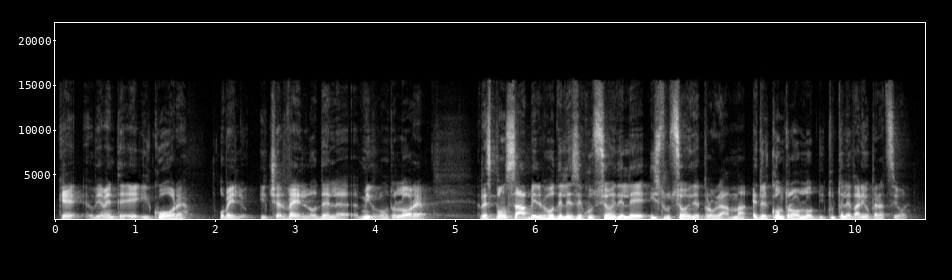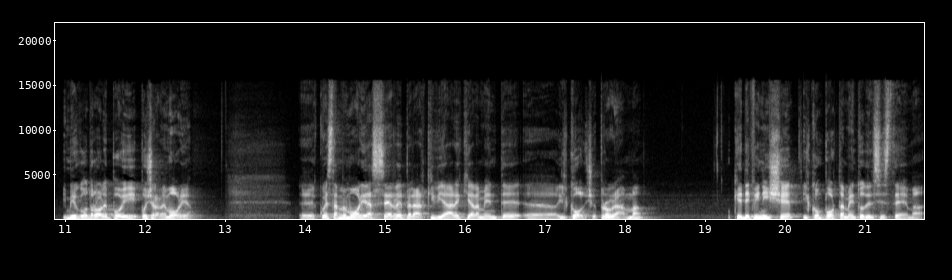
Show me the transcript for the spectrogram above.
che ovviamente è il cuore, o meglio, il cervello del microcontrollore, responsabile proprio dell'esecuzione delle istruzioni del programma e del controllo di tutte le varie operazioni. Il microcontrollore poi, poi c'è la memoria. Eh, questa memoria serve per archiviare chiaramente eh, il codice, il programma, che definisce il comportamento del sistema.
